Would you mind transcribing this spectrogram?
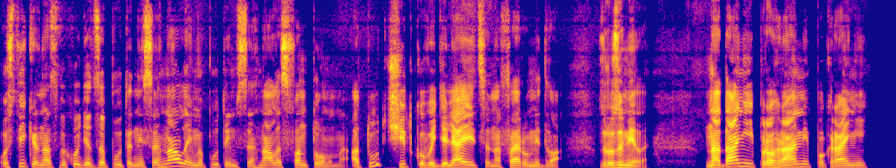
Ось тільки в нас виходять запутані сигнали, і ми путаємо сигнали з фантомами. А тут чітко виділяється на ферумі 2. Зрозуміли? На даній програмі, по крайній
